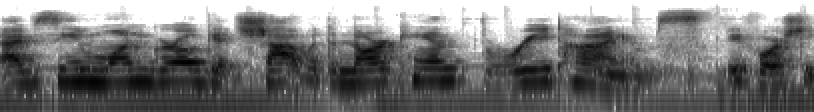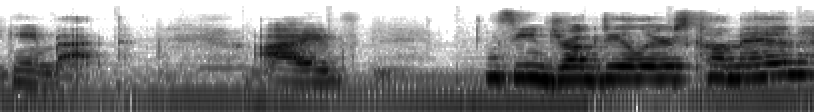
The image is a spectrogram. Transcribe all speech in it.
I've seen one girl get shot with the Narcan three times before she came back. I've seen drug dealers come in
